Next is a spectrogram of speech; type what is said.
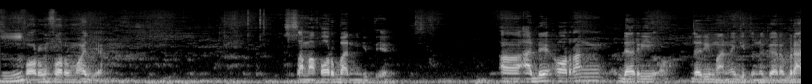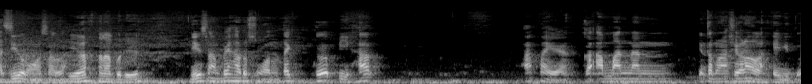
Hmm. Forum-forum aja. Sama korban gitu ya. Eh, ada orang dari dari mana gitu negara Brazil kalau nggak salah. ya kenapa dia Dia sampai harus ngontek ke pihak apa ya keamanan internasional lah kayak gitu.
